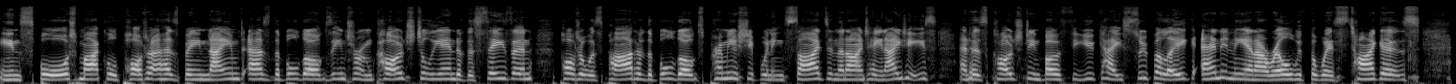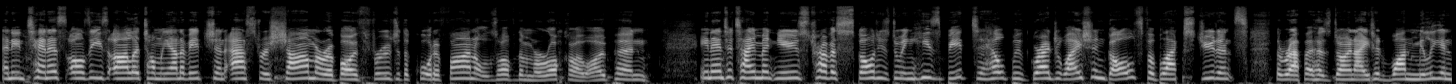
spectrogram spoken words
In sport, Michael Potter has been named as the Bulldogs interim coach till the end of the season. Potter was part of the Bulldogs premiership winning sides in the 1980s and has coached in both the UK Super League and in the NRL with the West Tigers. And in tennis, Aussies Ajla Tomljanovic and Astra Sharma are both through to the quarterfinals of the Morocco Open. In entertainment news, Travis Scott is doing his bit to help with graduation goals for black students. The rapper has donated $1 million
